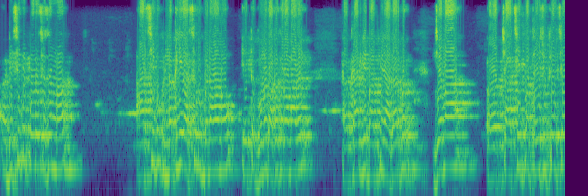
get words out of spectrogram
ડીસીપી પોલીસ સ્ટેશનમાં આરસી બુક નકલી આરસી બુક બનાવવાનો એક ગુનો દાખલ કરવામાં આવેલ. ખાનગી બાતમીના આધાર પર, જેમાં ચાર્જશીટ પણ થઈ ચૂકેલ છે.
